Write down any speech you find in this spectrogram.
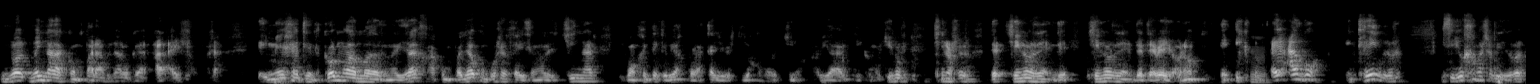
no hay nada comparable a, lo que, a eso. O sea, imagínate el colmo de la modernidad acompañado con cosas tradicionales chinas y con gente que viaja por la calle vestidos como de chinos. Había como chinos, chinos, de, chinos, de, de, chinos de, de TVO, ¿no? Y, y, mm. algo increíble. Y si yo jamás había oído,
